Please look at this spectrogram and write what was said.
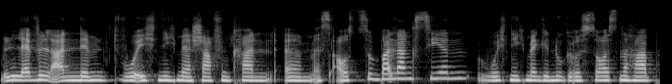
Level annimmt, wo ich nicht mehr schaffen kann, ähm, es auszubalancieren, wo ich nicht mehr genug Ressourcen habe,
